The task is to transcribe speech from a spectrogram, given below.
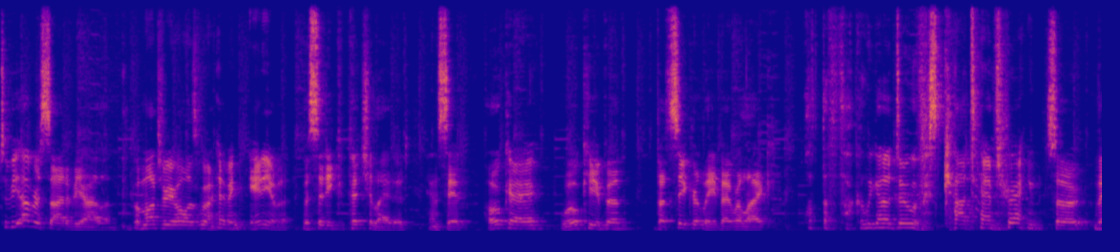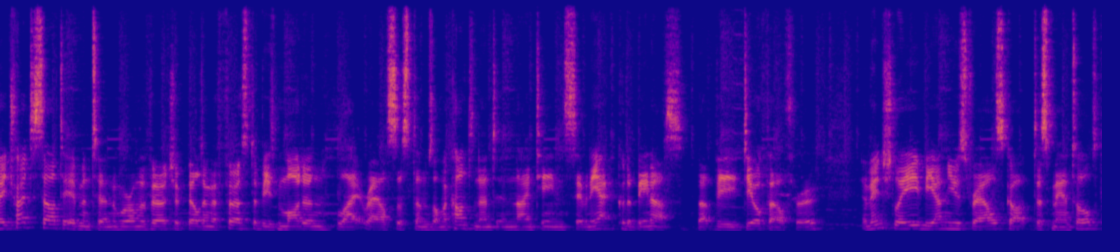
to the other side of the island. But Montrealers weren't having any of it. The city capitulated and said, okay, we'll keep it. But secretly they were like, what the fuck are we gonna do with this goddamn train? So they tried to sell it to Edmonton, were on the verge of building the first of these modern light rail systems on the continent in 1978. Could have been us, but the deal fell through. Eventually, the unused rails got dismantled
